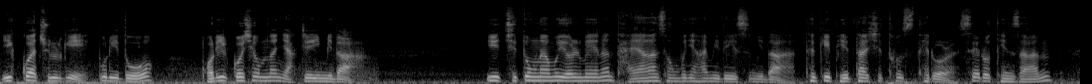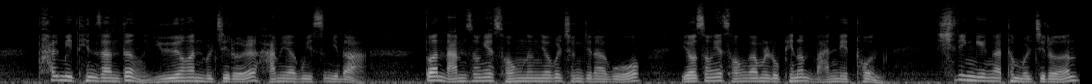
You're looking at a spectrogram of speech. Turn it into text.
잎과 줄기, 뿌리도 버릴 것이 없는 약재입니다. 이 지똥나무 열매에는 다양한 성분이 함유되어 있습니다. 특히 베타시토스테롤, 세로틴산, 팔미틴산 등 유용한 물질을 함유하고 있습니다. 또한 남성의 성능력을 증진하고 여성의 성감을 높이는 만리톤, 시린긴 같은 물질은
